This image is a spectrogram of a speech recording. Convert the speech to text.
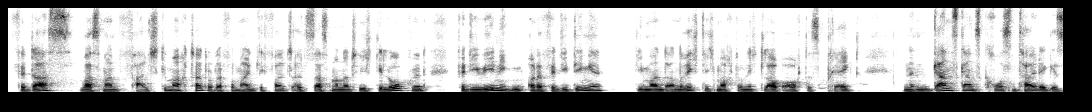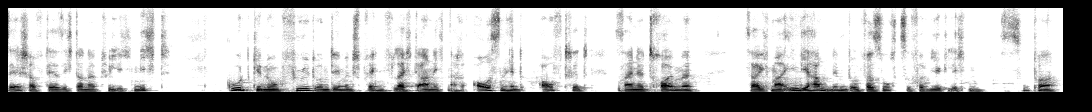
für das, was man falsch gemacht hat oder vermeintlich falsch, als dass man natürlich gelobt wird für die wenigen oder für die Dinge, die man dann richtig macht. Und ich glaube auch, das prägt einen ganz, ganz großen Teil der Gesellschaft, der sich dann natürlich nicht gut genug fühlt und dementsprechend vielleicht gar nicht nach außen hin auftritt, seine Träume, sage ich mal, in die Hand nimmt und versucht zu verwirklichen. Super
